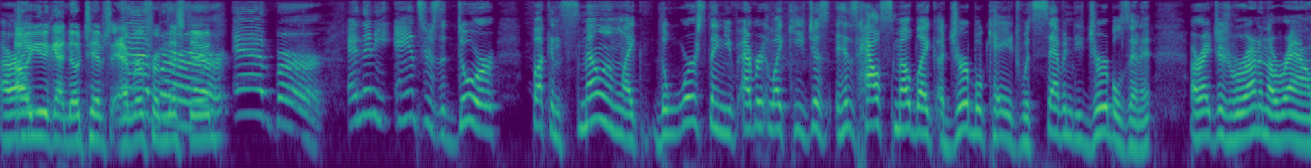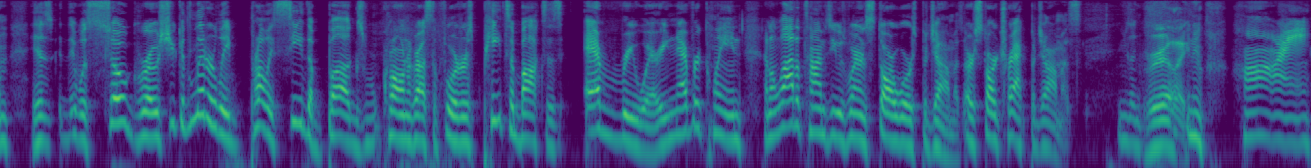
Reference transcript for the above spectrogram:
All oh, right. Oh, you got no tips ever, from this dude? Ever. And then he answers the door fucking smelling like the worst thing you've ever like he just his house smelled like a gerbil cage with 70 gerbils in it. All right, just running around. His it was so gross. You could literally probably see the bugs crawling across the floor. There's pizza boxes everywhere. He never cleaned and a lot of times he was wearing Star Wars pajamas or Star Trek pajamas. He was like, Really? know, hi.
